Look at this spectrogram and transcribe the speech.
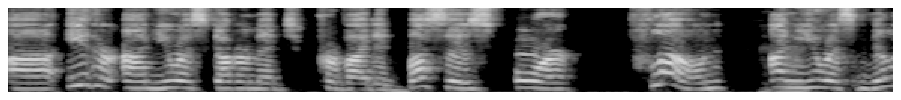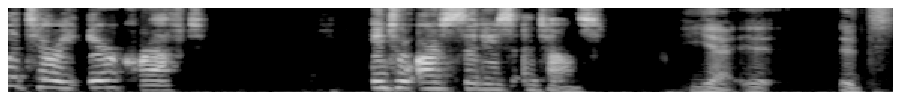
uh, either on U.S. government provided buses or flown mm-hmm. on U.S. military aircraft into our cities and towns. Yeah, it, it's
